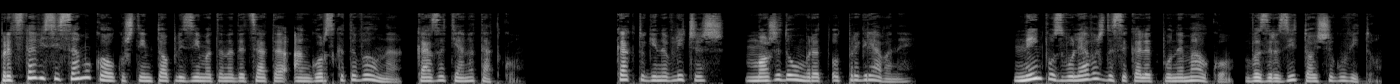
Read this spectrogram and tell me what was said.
Представи си само колко ще им топли зимата на децата ангорската вълна, каза тя на татко. Както ги навличаш, може да умрат от прегряване. Не им позволяваш да се калят поне малко, възрази той шеговито.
